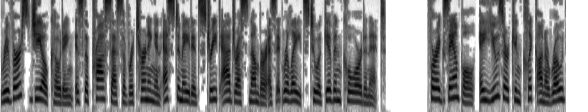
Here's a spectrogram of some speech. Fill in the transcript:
Reverse geocoding is the process of returning an estimated street address number as it relates to a given coordinate. For example, a user can click on a road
